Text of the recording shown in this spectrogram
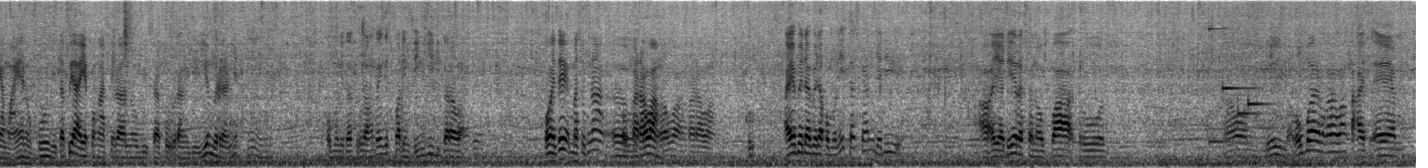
nyamain hukum gitu. Tapi aya penghasilan nu bisa kurang di ieu benernya. Hmm. komunitas orang teh geus paling tinggi di Karawang. Oh ente masukna eh, Komunitas Karawang. Karawang. Karawang. Aya beda-beda komunitas kan jadi ah, aya dia Resonova terus oh loba mah Karawang KSM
